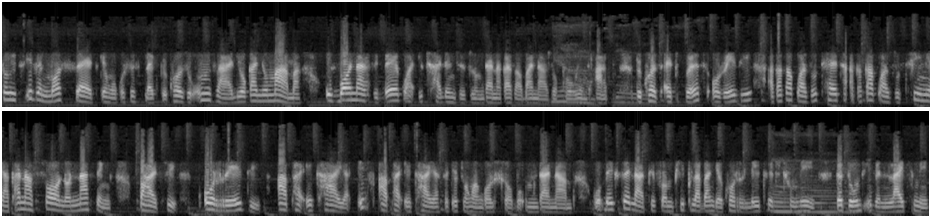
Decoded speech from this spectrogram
so it's even more sad ke ngoku sis black because umzali okanye umama ubona zibekwa ii-challenges lo mntana kazawuba nazo Yeah. growing up because at birth already akakakwazi uthetha akakakwazi uthini akanasono nothing but already apha ekhaya if apha ekhaya sekejongwa ngolu hlobo umntanam from people abangekho related to me mm. that don't even like me?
